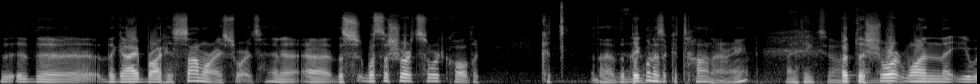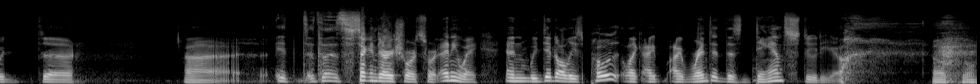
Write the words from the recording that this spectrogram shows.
the, the the guy brought his samurai swords and uh, uh, the what's the short sword called? A, uh, the big one is a katana, right? I think so. But the short one that you would. Uh, it the secondary short sword. Anyway, and we did all these pose. Like I, I rented this dance studio. Oh, cool.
